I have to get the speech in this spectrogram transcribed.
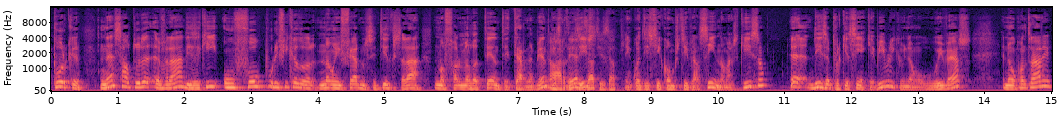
Porque nessa altura haverá, diz aqui, um fogo purificador. Não o inferno no sentido que estará de uma forma latente eternamente. A arder, exato, exato. Enquanto existir combustível, sim, não mais do que isso. Uh, diz, porque assim é que é bíblico, não o inverso, não o contrário.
